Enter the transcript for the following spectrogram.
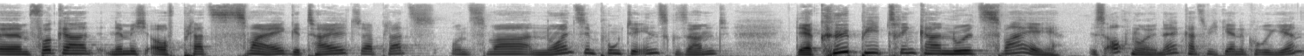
Ähm, Volker nämlich auf Platz 2, geteilter Platz, und zwar 19 Punkte insgesamt. Der Köpi Trinker 02 ist auch neu, ne? Kannst mich gerne korrigieren.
